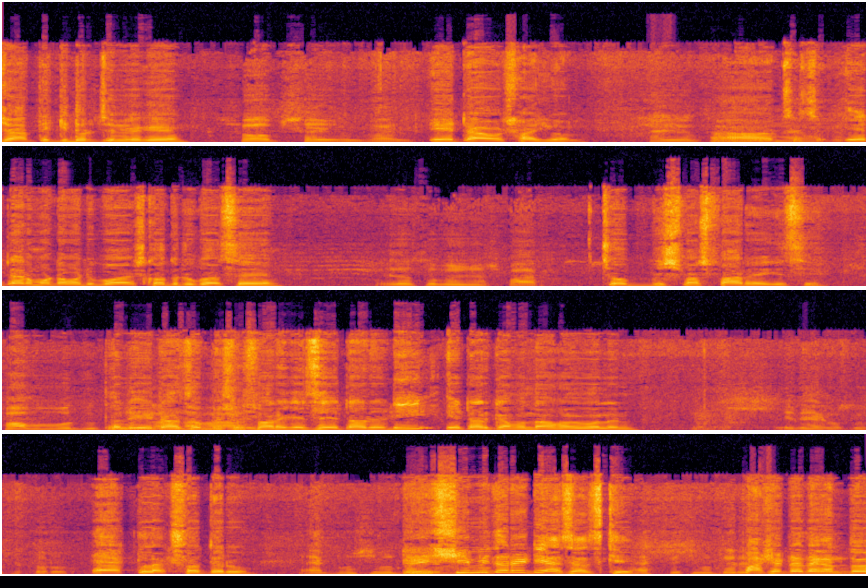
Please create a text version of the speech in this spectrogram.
যাতে কি ধরছেন রেখে সব ভাই। এটাও শাহিওয়াল আচ্ছা আচ্ছা। এটার মোটামুটি বয়স কতটুকু আছে? এটা চব্বিশ মাস পার। চব্বিশ মাস পার হয়ে গেছে। সব তাহলে বললাম চব্বিশ মাস পার হয়ে গেছে এটাও রেডি এটার কেমন দাম হবে বলেন? এটা এক লক্ষ সতেরো। এক লাখ সতেরো। সীমিত রেটই আছে আজকে। পাশেরটা দেখান তো।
